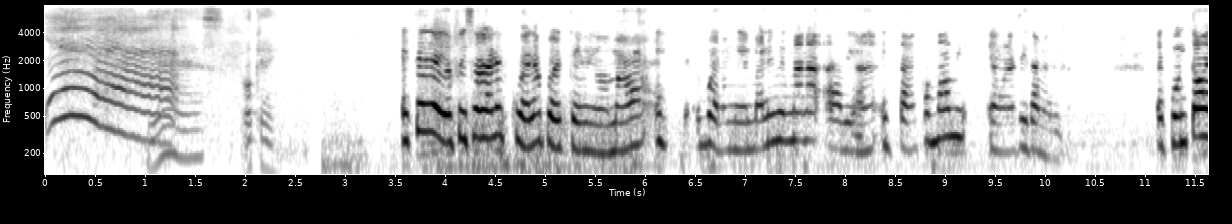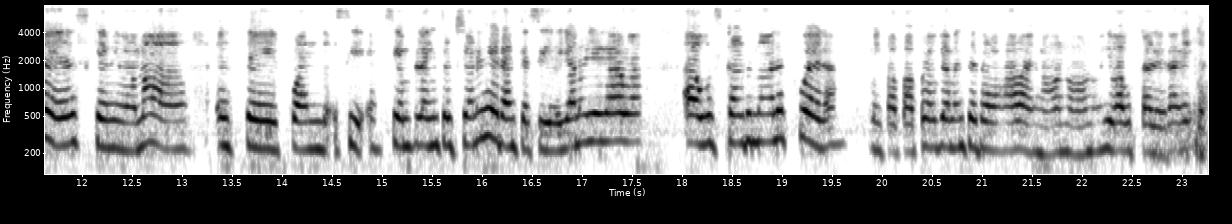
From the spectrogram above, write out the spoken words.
Yeah. Yes. Okay. Este día yo fui sola a la escuela porque mi mamá, este, bueno, mi hermano y mi hermana habían, estaban con mami en una cita médica. El punto es que mi mamá, este, cuando, sí, siempre las instrucciones eran que si ella no llegaba a buscarnos a la escuela, mi papá pues obviamente trabajaba y no, no nos iba a buscar, era ella.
